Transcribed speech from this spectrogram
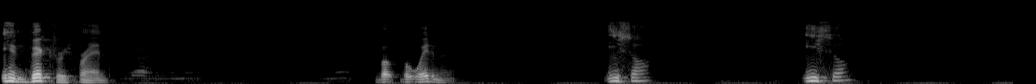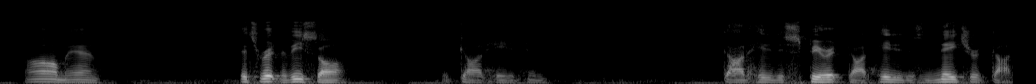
in victory, friend. But but wait a minute. Esau? Esau? Oh man. It's written of Esau that God hated him. God hated his spirit. God hated his nature. God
